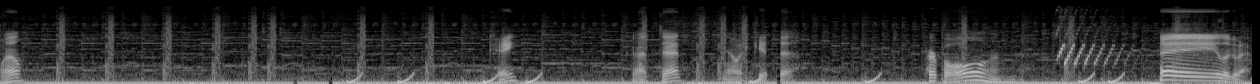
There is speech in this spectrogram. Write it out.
Well. Okay. Got that. Now we get the purple and Hey, look at that.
